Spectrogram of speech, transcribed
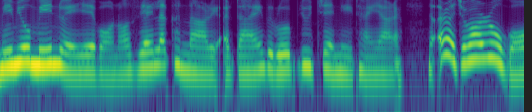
မင်းမျိုးမင်းနွယ်ရဲ့ပေါ့နော်ဇယိုက်လက္ခဏာတွေအတိုင်းသူတို့ပြုကျင့်နေထိုင်ရတယ်။အဲ့တော့ကျမတို့ကဘ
